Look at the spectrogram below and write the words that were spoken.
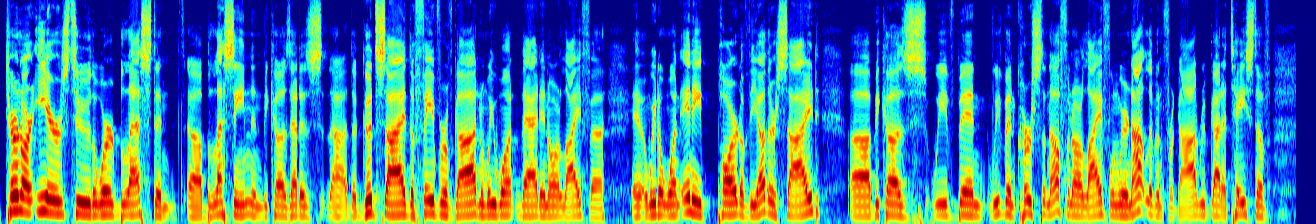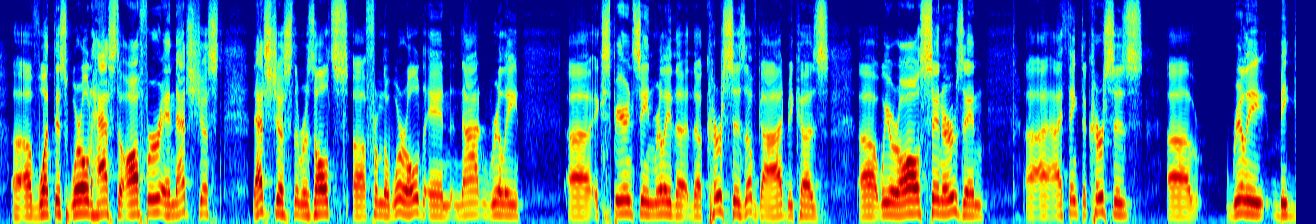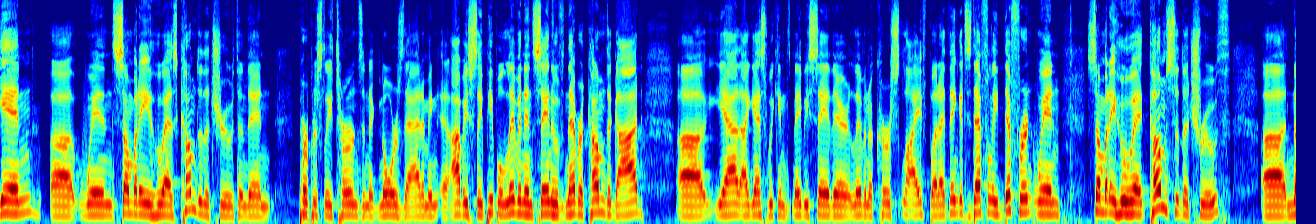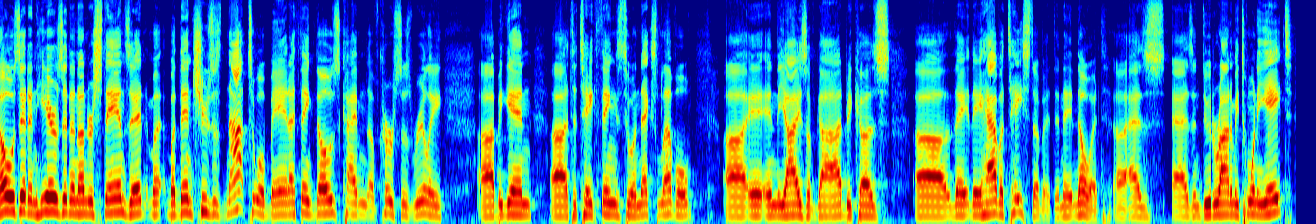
turn our ears to the word blessed and uh, blessing, and because that is uh, the good side, the favor of God, and we want that in our life. Uh, and we don't want any part of the other side. Uh, because we've been we've been cursed enough in our life when we're not living for God. We've got a taste of uh, of what this world has to offer, and that's just that's just the results uh, from the world, and not really uh, experiencing really the, the curses of God because uh, we are all sinners, and uh, I, think the curses uh, really begin uh, when somebody who has come to the truth and then purposely turns and ignores that. I mean, obviously, people living in sin who've never come to God. Uh, yeah, I guess we can maybe say they're living a cursed life, but I think it's definitely different when somebody who had comes to the truth uh, knows it and hears it and understands it, but, but then chooses not to obey it, I think those kind of curses really uh, begin uh, to take things to a next level uh, in, in, the eyes of God because uh, they, they have a taste of it and they know it. Uh, as, as in Deuteronomy 28,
